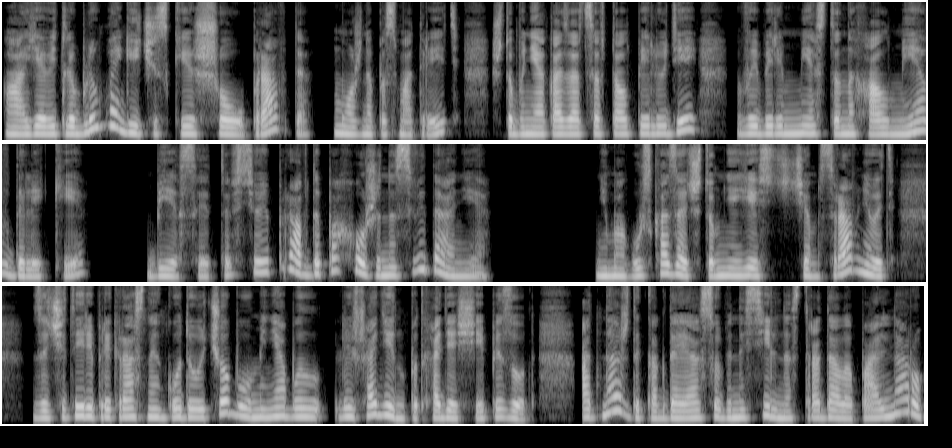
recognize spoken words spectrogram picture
А я ведь люблю магические шоу, правда? Можно посмотреть. Чтобы не оказаться в толпе людей, выберем место на холме вдалеке. Бесы, это все и правда похоже на свидание. Не могу сказать, что мне есть с чем сравнивать. За четыре прекрасных года учебы у меня был лишь один подходящий эпизод. Однажды, когда я особенно сильно страдала по Альнару,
